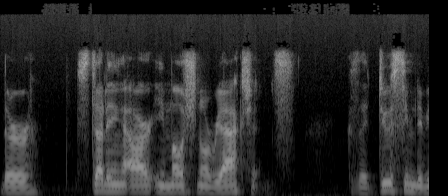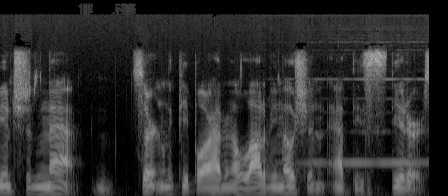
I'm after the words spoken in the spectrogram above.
they're studying our emotional reactions because they do seem to be interested in that. And certainly, people are having a lot of emotion at these theaters.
